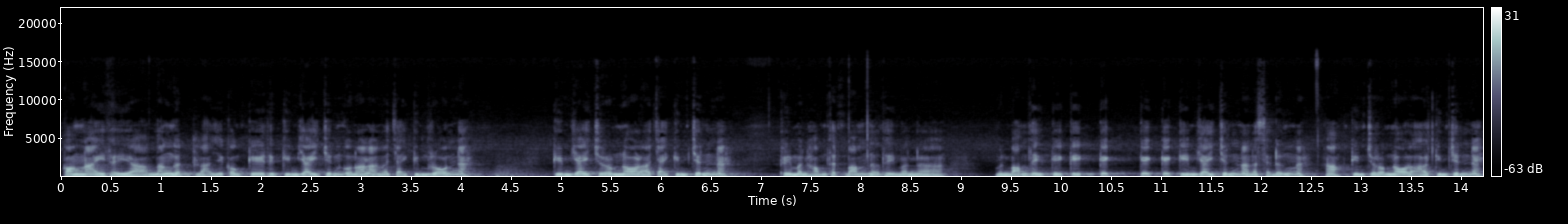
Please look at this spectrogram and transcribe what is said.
Con này thì à, nó nghịch lại với con kia thì kim dây chính của nó là nó chạy kim rốn nè. Kim dây Chrono là nó chạy kim chính nè. Khi mình không thích bấm nữa thì mình à, mình bấm thì cái cái cái cái cái kim dây chính là nó sẽ đứng nè, ha, kim chrono là ở kim chính này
